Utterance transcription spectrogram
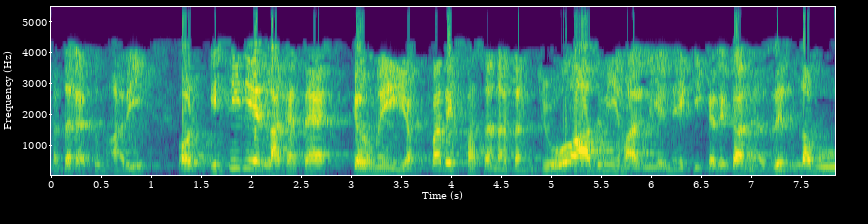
قدر ہے تمہاری۔ اور اسی لیے اللہ کہتا ہے کہ میں یکر فسنتن جو آدمی ہمارے لیے نیکی کرے گا نظر لبو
